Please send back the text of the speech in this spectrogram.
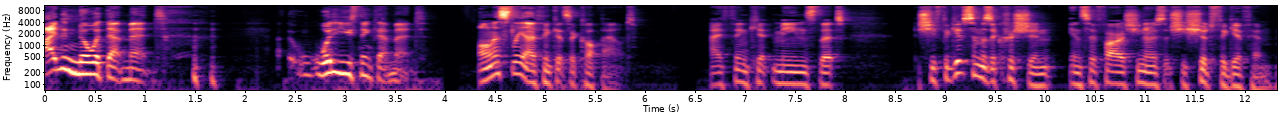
I didn't know what that meant. what do you think that meant? Honestly, I think it's a cop out. I think it means that she forgives him as a Christian insofar as she knows that she should forgive him.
